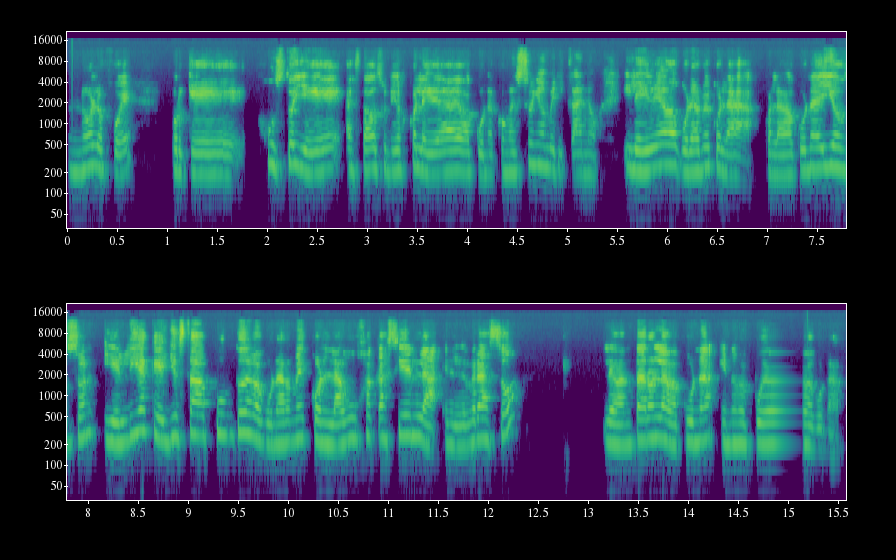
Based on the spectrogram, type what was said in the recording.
no lo fue, porque justo llegué a Estados Unidos con la idea de vacunar, con el sueño americano y la idea de vacunarme con la, con la vacuna de Johnson. Y el día que yo estaba a punto de vacunarme con la aguja casi en, la, en el brazo, levantaron la vacuna y no me pude vacunar.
